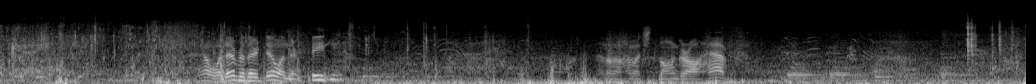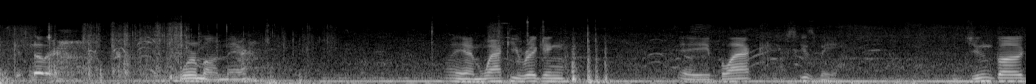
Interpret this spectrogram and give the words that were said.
Okay. Now, whatever they're doing, they're feeding. I don't know how much longer I'll have. Let's get another worm on there. I am wacky rigging a black, excuse me, June bug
